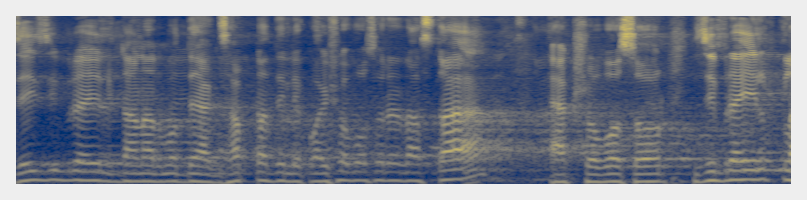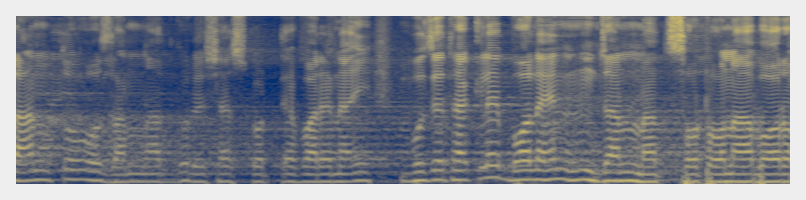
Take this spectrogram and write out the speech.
যেই জিব্রাইল ডানার মধ্যে এক ঝাপটা দিলে কয়শো বছরের রাস্তা? একশো বছর। জিব্রাইল ক্লান্ত ও জান্নাত ঘুরে শেষ করতে পারে নাই। বুঝে থাকলে বলেন, জান্নাত ছোট না বড়?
